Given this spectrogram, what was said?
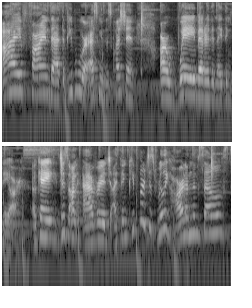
I find that the people who are asking this question are way better than they think they are. Okay, just on average, I think people are just really hard on themselves.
